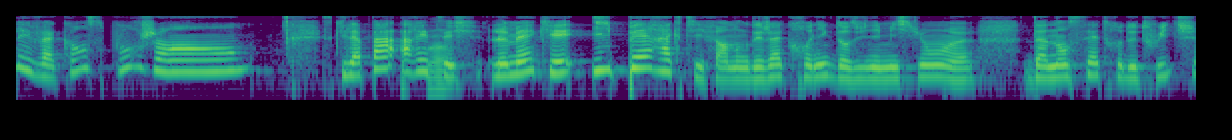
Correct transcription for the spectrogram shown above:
les vacances pour Jean. Ce qu'il n'a pas arrêté. Le mec est hyper actif. hein. Donc déjà chronique dans une émission euh, d'un ancêtre de Twitch,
